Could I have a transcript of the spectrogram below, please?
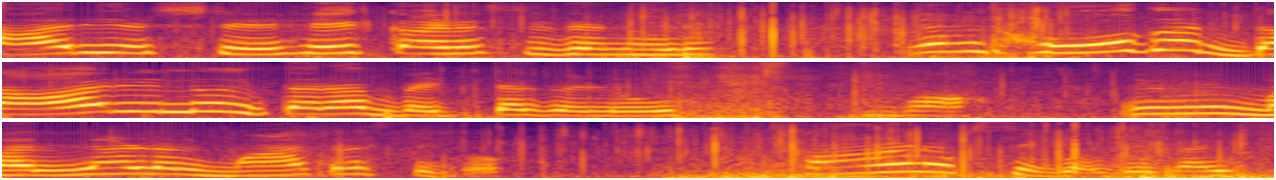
ದಾರಿ ಅಷ್ಟೇ. ಹೇಗೆ ಕಾಣಿಸ್ತಿದೆ ನೋಡಿ. ನಮ್ದು ಹೋಗೋ ದಾರಿಲೂ ಈ ಥರ ಬೆಟ್ಟಗಳು. ವಾ ನಿಮಗೆ ಮಲೆನಾಡಲ್ಲಿ ಮಾತ್ರ ಸಿಗೋ, ಕಾಣೋಕೆ ಸಿಗೋದು ಗೈಸ್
